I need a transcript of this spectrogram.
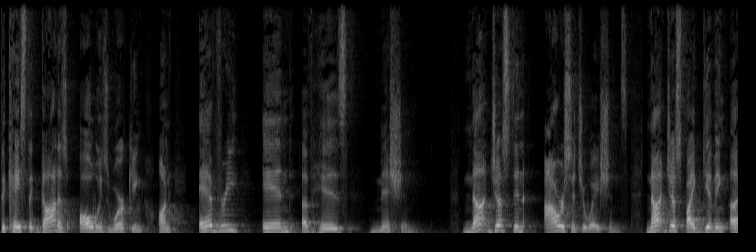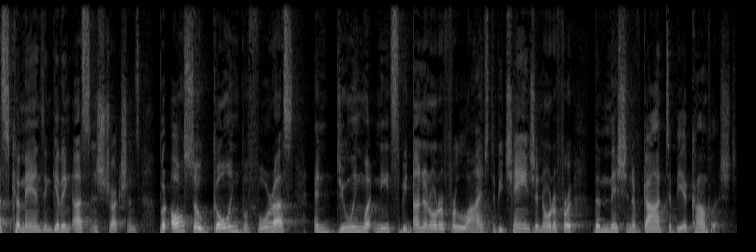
The case that God is always working on every end of his mission, not just in our situations, not just by giving us commands and giving us instructions, but also going before us and doing what needs to be done in order for lives to be changed, in order for the mission of God to be accomplished.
